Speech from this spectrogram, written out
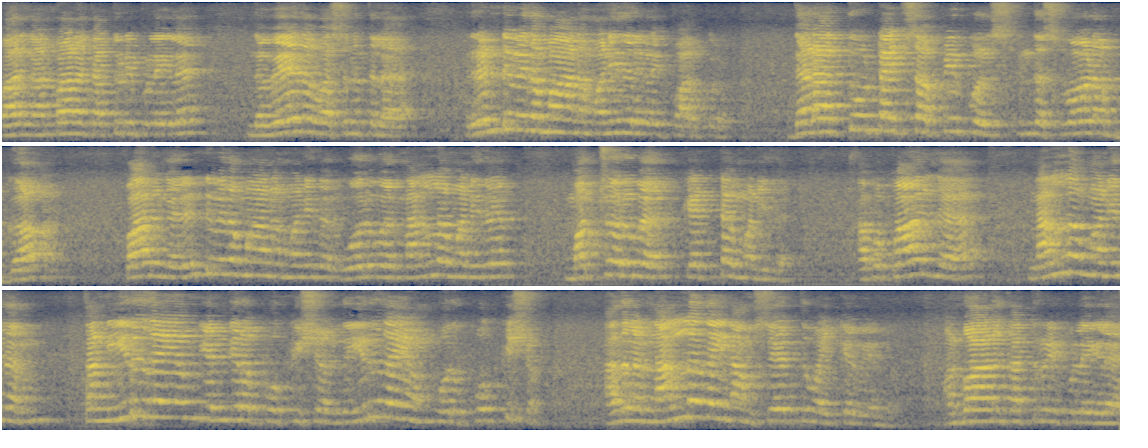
பாருங்க அன்பான கத்துடி பிள்ளைகளை இந்த வேத வசனத்தில் ரெண்டு விதமான மனிதர்களை பார்க்கிறோம். There are two types of peoples in this world of God பாருங்க ரெண்டு விதமான மனிதர். ஒருவர் நல்ல மனிதர் மற்றொருவர் கெட்ட மனிதர். அப்போ பாருங்க நல்ல மனிதன் தன் இருதயம் என்கிற பொக்கிஷம். இந்த இருதயம் ஒரு பொக்கிஷம். அதில் நல்லதை நாம் சேர்த்து வைக்க வேண்டும். அன்பான கத்துரை பிள்ளைகளை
